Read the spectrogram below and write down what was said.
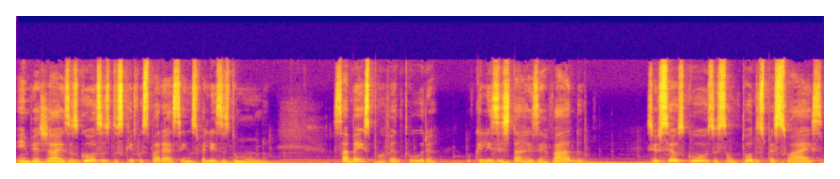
invejais os gozos dos que vos parecem os felizes do mundo. Sabeis, porventura, o que lhes está reservado? Se os seus gozos são todos pessoais,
